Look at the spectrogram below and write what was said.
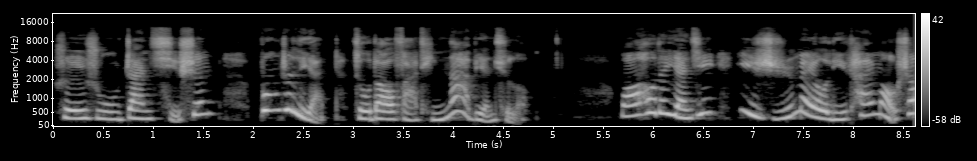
水鼠站起身，绷着脸走到法庭那边去了。王后的眼睛一直没有离开帽商。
